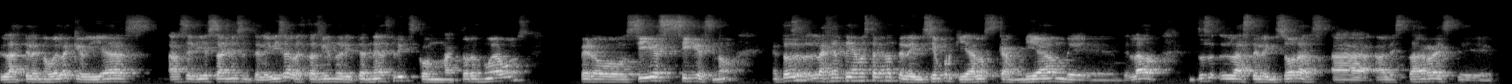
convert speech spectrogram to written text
la telenovela que veías hace 10 años en Televisa, la estás viendo ahorita en Netflix con actores nuevos, pero sigues, sigues, ¿no? Entonces la gente ya no está viendo televisión porque ya los cambiaron de, lado. Entonces las televisoras al estar este,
